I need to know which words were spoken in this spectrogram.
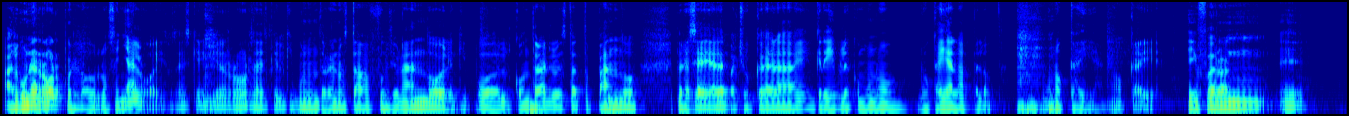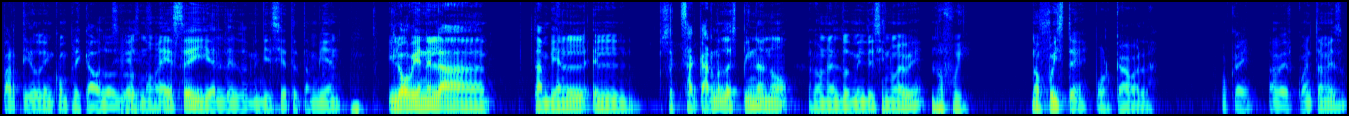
Algún error, pues lo, lo señalo. ¿Sabes qué? Hay error, ¿sabes que el equipo de Monterrey no estaba funcionando? El equipo del contrario lo está tapando. Pero ese día de Pachuca era increíble cómo no, no caía la pelota. No caía, no caía. Y fueron eh, partidos bien complicados los Sí, dos, ¿no? sí. Ese y el del 2017 también. Y luego viene la también el, el, pues, sacarnos la espina, ¿no? Con el 2019. No fui ¿No fuiste? por cábala. Ok, a ver, cuéntame eso.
